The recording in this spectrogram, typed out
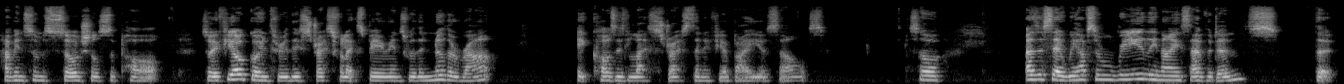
having some social support. So if you're going through this stressful experience with another rat, it causes less stress than if you're by yourselves. So, as I say, we have some really nice evidence that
